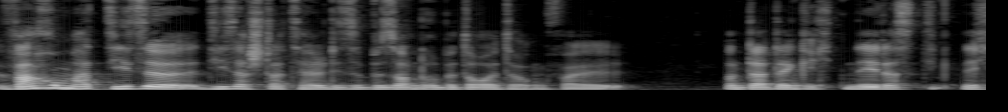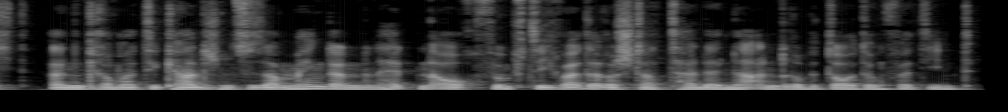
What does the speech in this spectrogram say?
Warum hat diese, dieser Stadtteil diese besondere Bedeutung? Weil, und da denke ich, nee, das liegt nicht an grammatikalischen Zusammenhängen, dann hätten auch 50 weitere Stadtteile eine andere Bedeutung verdient.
